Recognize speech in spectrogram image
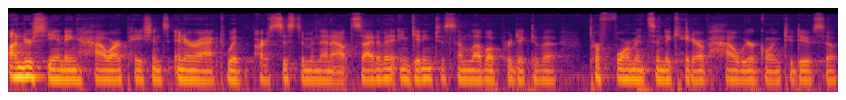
understanding how our patients interact with our system and then outside of it, and getting to some level of predictive uh, performance indicator of how we're going to do. So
